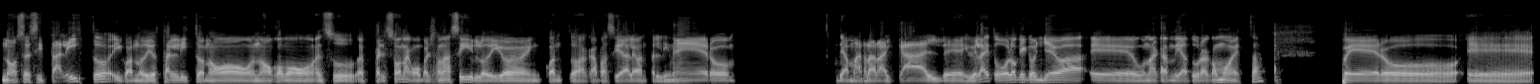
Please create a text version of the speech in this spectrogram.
no sé si está listo y cuando digo estar listo no, no como en su persona, como persona sí, lo digo en cuanto a capacidad de levantar dinero, de amarrar alcaldes y todo lo que conlleva eh, una candidatura como esta. Pero eh,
